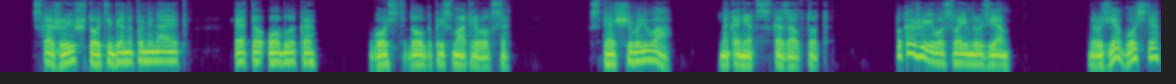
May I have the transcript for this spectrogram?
— Скажи, что тебе напоминает это облако? Гость долго присматривался. — Спящего льва, — наконец сказал тот. — Покажи его своим друзьям. Друзья гостя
